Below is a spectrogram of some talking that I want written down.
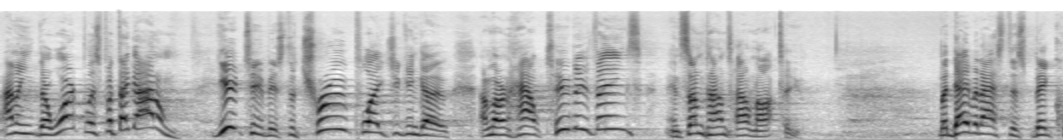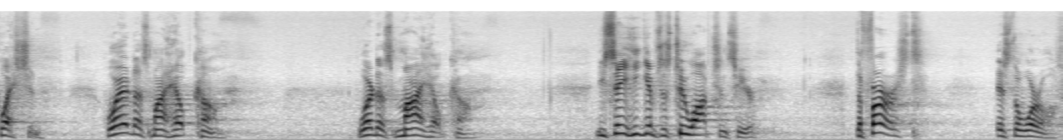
I mean, they're worthless, but they got them. YouTube is the true place you can go and learn how to do things and sometimes how not to. But David asked this big question Where does my help come? Where does my help come? You see, he gives us two options here. The first is the world.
